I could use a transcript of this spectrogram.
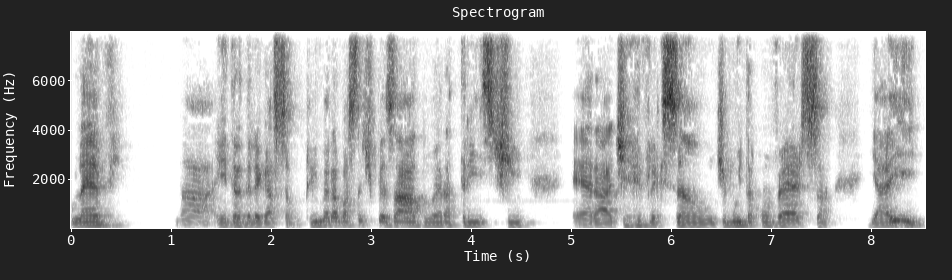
leve, na, entre a delegação. O clima era bastante pesado, era triste, era de reflexão, de muita conversa. E aí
